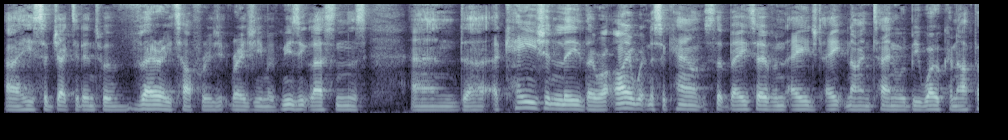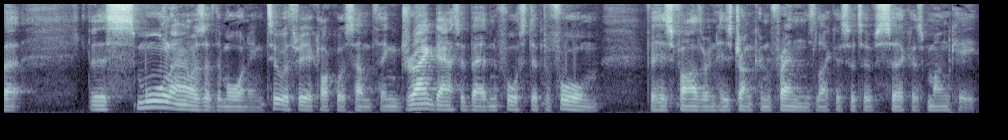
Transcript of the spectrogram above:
Uh, he's subjected into a very tough re- regime of music lessons. And uh, occasionally there were eyewitness accounts that Beethoven, aged 8, 9, 10, would be woken up at the small hours of the morning, 2 or 3 o'clock or something, dragged out of bed and forced to perform for his father and his drunken friends like a sort of circus monkey.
